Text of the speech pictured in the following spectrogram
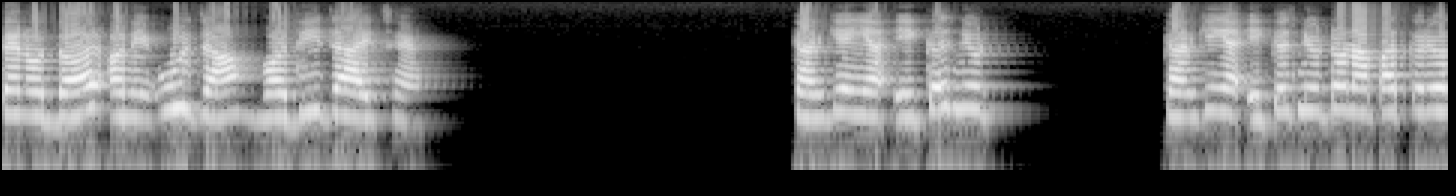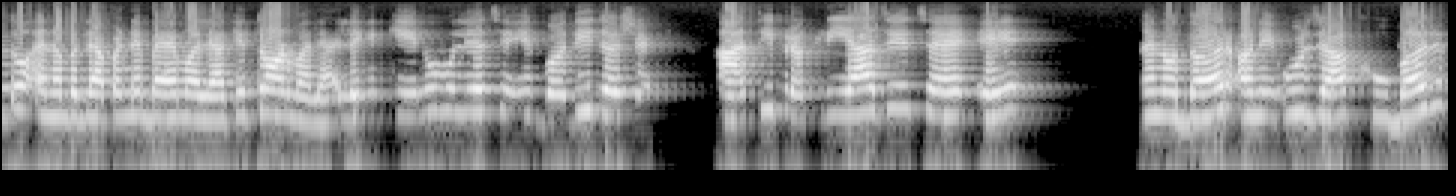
તેનો દર અને ઊર્જા વધી જાય છે. કારણ કે અહીંયા એક જ ન્યૂ, કારણ કે અહીંયા એક જ ન્યુટ્રોન આપાત કર્યો હતો, એના બદલે આપણને બે મળ્યા કે ત્રણ મળ્યા. એટલે કે કે નું મૂલ્ય છે એ વધી જશે. આથી પ્રક્રિયા જે છે એ, એનો દર અને ઊર્જા ખૂબ જ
